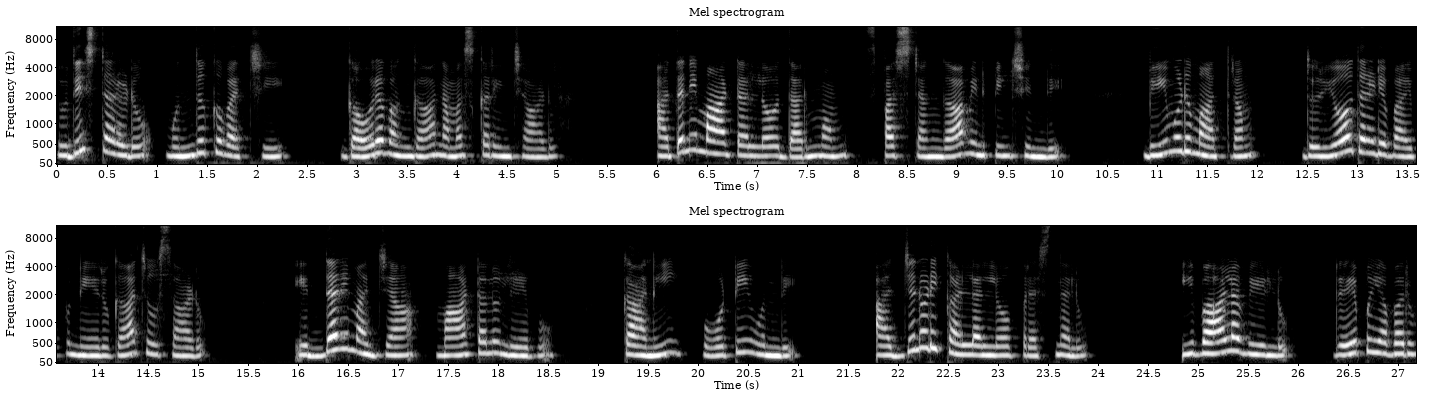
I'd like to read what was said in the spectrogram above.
యుధిష్ఠరుడు ముందుకు వచ్చి గౌరవంగా నమస్కరించాడు. అతని మాటల్లో ధర్మం స్పష్టంగా వినిపించింది. భీముడు మాత్రం దుర్యోధనుడి వైపు నేరుగా చూశాడు. ఇద్దరి మధ్య మాటలు లేవు కానీ పోటీ ఉంది. అర్జునుడి కళ్ళల్లో ప్రశ్నలు. ఇవాళ వీళ్ళు రేపు ఎవరు?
